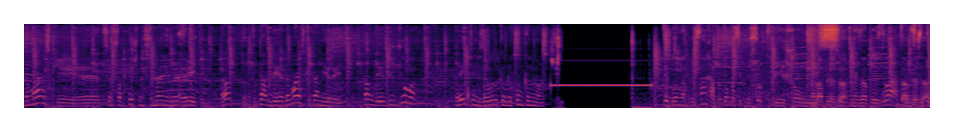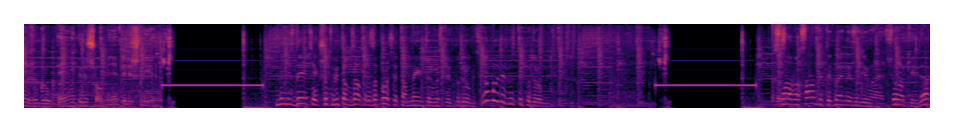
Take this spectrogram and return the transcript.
Даманський е, це фактично синоніми рейтингу. Да? Тобто там, де є Даманський, там є рейтинг. Там, де є Джуджула, рейтинг за великим рахунком нема. Ты был на плюсах, а потом после плюсов ты перешел на, Два плюс с- два. на 2 плюс 2, Два плюс два. той же группы. Я не перешел, меня перешли. Мені здається, якщо тобі там завтра запросять там на інтер вести подробиці, ну будеш вести подробиці. Слава Санти тебе не задіває. Все окей, да?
